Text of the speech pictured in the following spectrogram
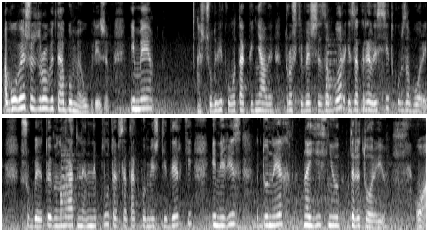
Або ви щось зробите, або ми обріжемо. І ми з чоловіком отак підняли трошки вище забор і закрили сітку в заборі, щоб той виноград не, не плутався так поміж ті дирки і не ліз до них на їхню територію. О,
